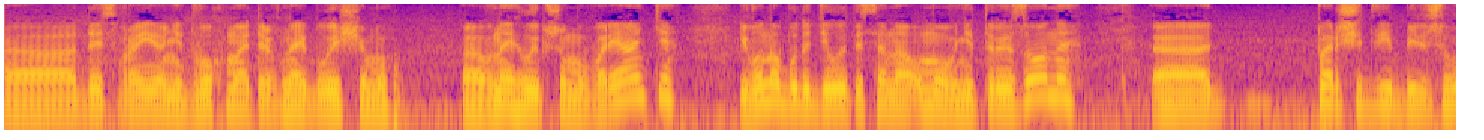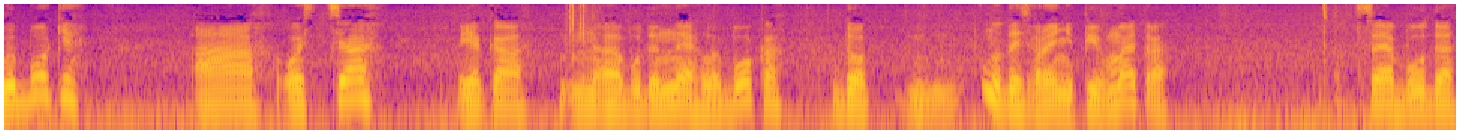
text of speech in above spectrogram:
е, десь в районі 2 метрів в найближчому, е, в найглибшому варіанті. І воно буде ділитися на умовні три зони. Е, Перші дві більш глибокі, а ось ця, яка е, буде не глибока, до ну, десь в районі пів метра, це буде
